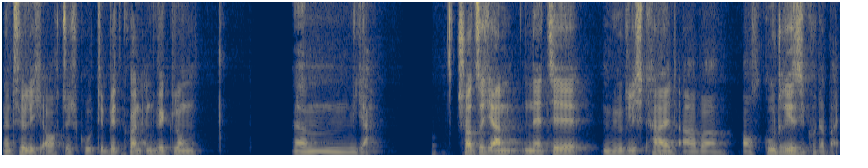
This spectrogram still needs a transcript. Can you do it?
Natürlich auch durch gute Bitcoin-Entwicklung. Ähm, ja, schaut es euch an. Nette Möglichkeit, aber auch gut Risiko dabei.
